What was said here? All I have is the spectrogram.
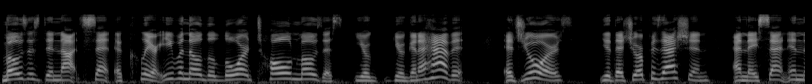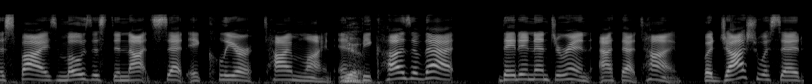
Moses did not set a clear, even though the Lord told Moses, you're, you're going to have it, it's yours. You, that's your possession, and they sent in the spies. Moses did not set a clear timeline, and Yeah. because of that, they didn't enter in at that time. But Joshua said,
